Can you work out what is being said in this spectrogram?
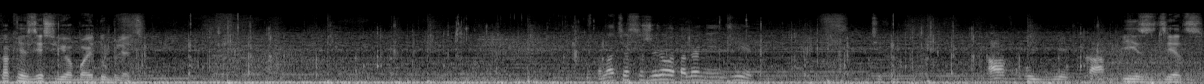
Как я здесь ее обойду, блядь? Она тебя сожрет, алё, не иди. Тихо. Охуеть, как. Пиздец.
